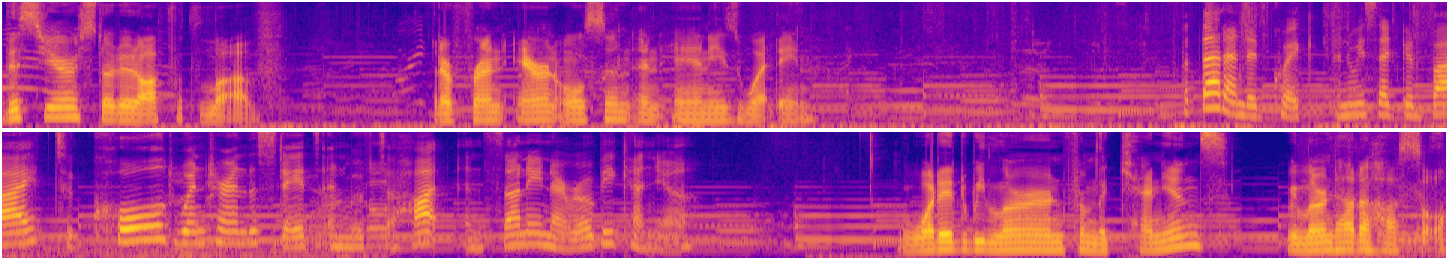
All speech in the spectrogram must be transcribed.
This year started off with love at our friend Aaron Olson and Annie's wedding. But that ended quick, and we said goodbye to cold winter in the States and moved to hot and sunny Nairobi, Kenya. What did we learn from the Kenyans? We learned how to hustle.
